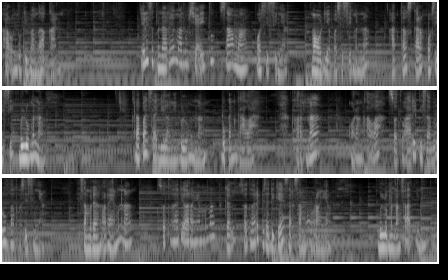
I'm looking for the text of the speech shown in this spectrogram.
hal untuk dibanggakan. Jadi sebenarnya manusia itu sama posisinya. Mau dia posisi menang atau sekarang posisi belum menang. Kenapa saya bilangnya belum menang, bukan kalah? Karena orang kalah suatu hari bisa berubah posisinya. Ya, sama dengan orang yang menang, suatu hari orang yang menang juga suatu hari bisa digeser sama orang yang belum menang saat ini.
